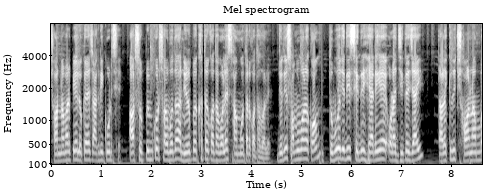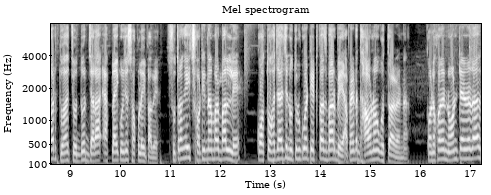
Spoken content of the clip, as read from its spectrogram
ছ নাম্বার পেয়ে লোকেরা চাকরি করছে। আর সুপ্রিম কোর্ট সর্বদা নিরপেক্ষতার কথা বলে, সাম্যতার কথা বলে। যদিও সম্ভাবনা কম, তবুও যদি সেদিন হিয়ারিংয়ে ওরা জিতে যায়, তাহলে কিন্তু ছ নাম্বার দু হাজার যারা অ্যাপ্লাই করেছে সকলেই পাবে। সুতরাং এই ছটি নাম্বার বাড়লে কত হাজার যে নতুন করে টেট পাস বাড়বে, আপনার একটা ধারণাও করতে পারবেন না। কারণ ওখানে নন টেনাররা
